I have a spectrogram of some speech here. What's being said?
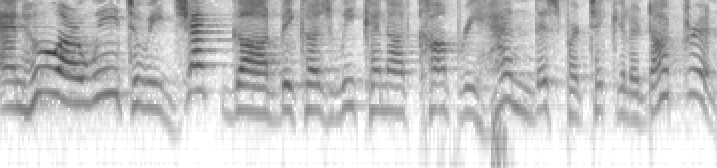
And who are we to reject God because we cannot comprehend this particular doctrine?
